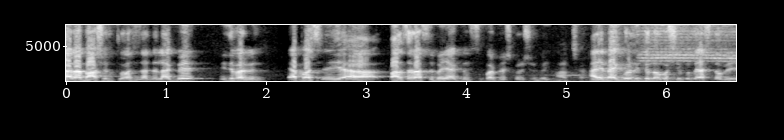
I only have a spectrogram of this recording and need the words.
যারা ভার্সন টু আছে যাদের লাগবে নিতে পারবেন। অ্যাপাচে পালসার আছে ভাই একদম সুপার ফ্রেশ কন্ডিশন ভাই। আচ্ছা আর এই বাইকগুলো নিতে হলে অবশ্যই কোথায় আসতে হবে?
